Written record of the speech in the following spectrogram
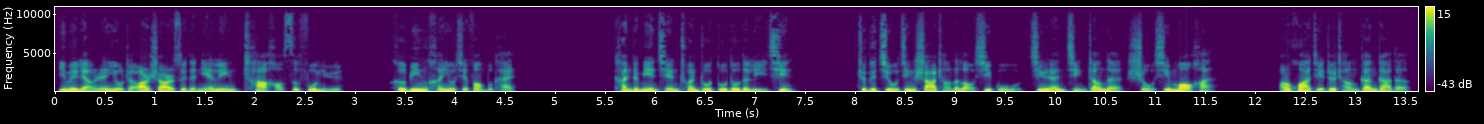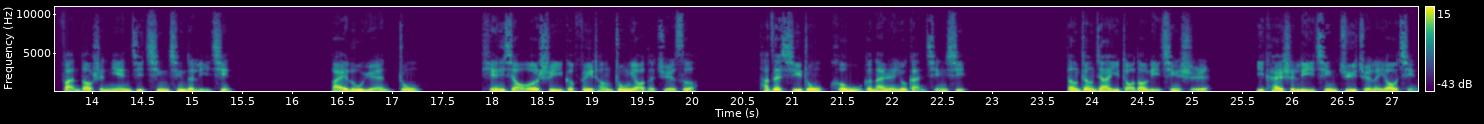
因为两人有着二十二岁的年龄差，好似父女，何冰很有些放不开。看着面前穿着肚兜的李沁，这个久经沙场的老戏骨竟然紧张的手心冒汗，而化解这场尴尬的反倒是年纪轻轻的李沁。《白鹿原》中。田小娥是一个非常重要的角色，她在戏中和五个男人有感情戏。当张嘉译找到李沁时，一开始李沁拒绝了邀请，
